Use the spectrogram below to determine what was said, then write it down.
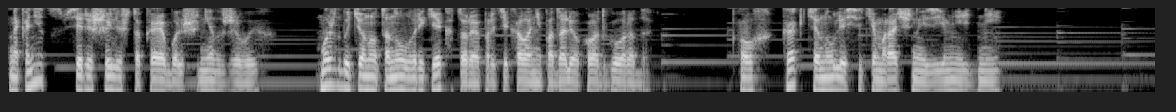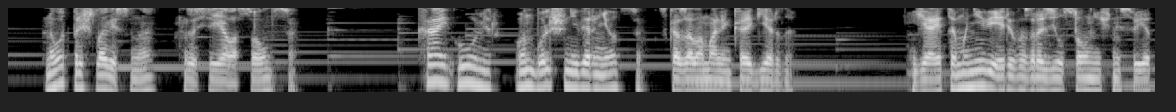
Наконец, все решили, что Кая больше нет в живых. Может быть, он утонул в реке, которая протекала неподалеку от города. Ох, как тянулись эти мрачные зимние дни. Но вот пришла весна, засияло солнце. «Кай умер, он больше не вернется», — сказала маленькая Герда. «Я этому не верю», — возразил солнечный свет.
